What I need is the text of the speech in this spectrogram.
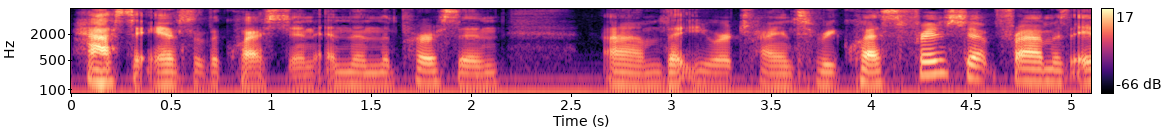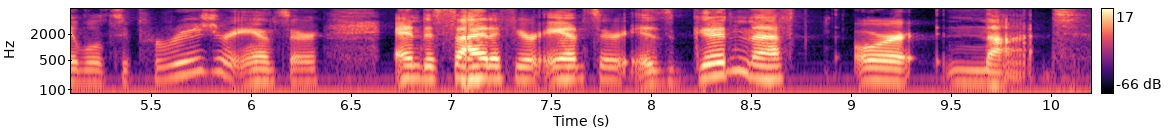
has to answer the question and then the person um, that you are trying to request friendship from is able to peruse your answer and decide if your answer is good enough or not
